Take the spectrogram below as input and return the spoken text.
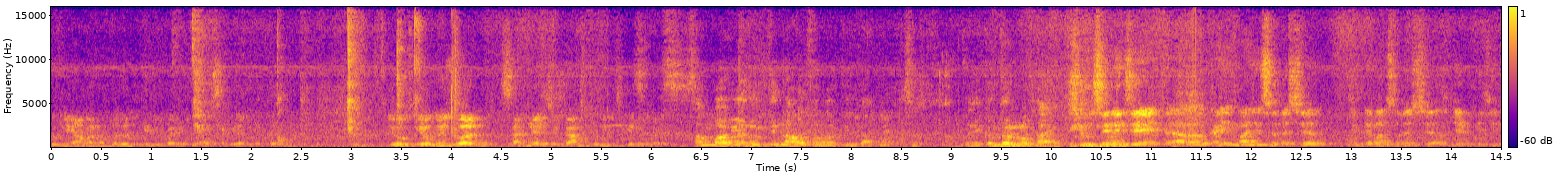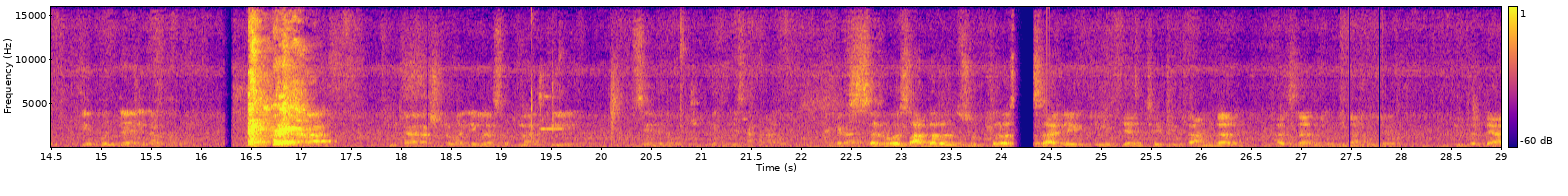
तुम्ही आम्हाला मदत केली पाहिजे या सगळ्या प्रकरणी योग्य उमेदवार सांगण्याचे काम तुम्हीच केलं पाहिजे. संभाव्य दोन तीन नावं समजतील का असं आमचा एकंदर लोक आहे. शिवसेनेचे अं, काही माजी सदस्य विद्यमान सदस्य जेडपीचे ते कोण तयारी करतात आता तुमच्या राष्ट्रवादीला सुटणार की सर्वसाधारण सूत्र असं आहे की ज्यांचे तिथं आमदार खासदार निवडून आलेले तिथं त्या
